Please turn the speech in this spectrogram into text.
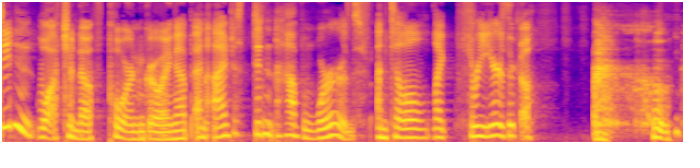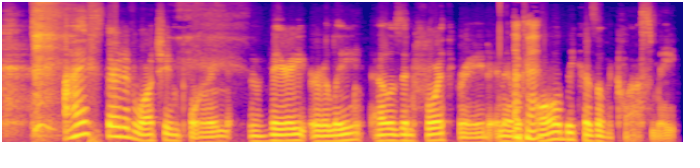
didn't watch enough porn growing up, and I just didn't have words until like three years ago. I started watching porn very early. I was in fourth grade, and it was Okay. all because of a classmate.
